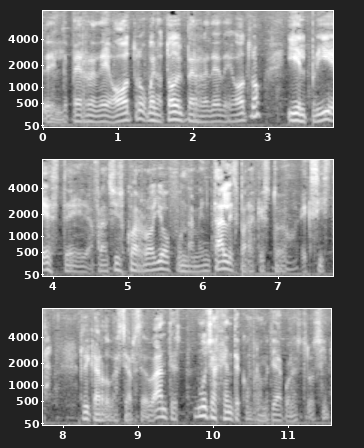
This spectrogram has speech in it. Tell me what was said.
el PRD otro, bueno, todo el PRD de otro, y el PRI, este Francisco Arroyo, fundamentales para que esto exista. Ricardo García Cervantes, mucha gente comprometida con nuestro cine.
